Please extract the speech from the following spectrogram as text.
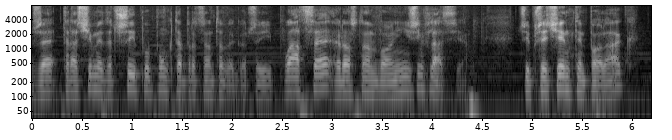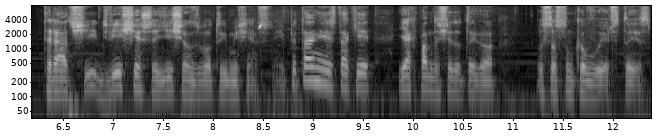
Że tracimy te 3,5 punkta procentowego, czyli płace rosną wolniej niż inflacja. Czyli przeciętny Polak traci 260 zł miesięcznie. I pytanie jest takie, jak pan się do tego ustosunkowuje? Czy to jest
